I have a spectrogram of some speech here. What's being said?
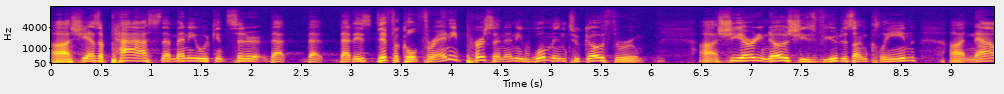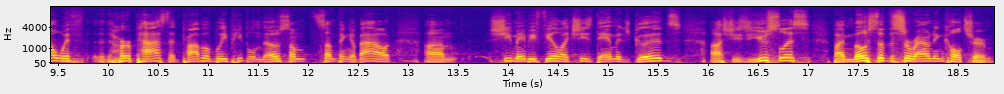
Uh, she has a past that many would consider that, that, that is difficult for any person, any woman to go through. Uh, she already knows she's viewed as unclean. Uh, now, with her past that probably people know some, something about, um, she maybe feel like she's damaged goods, uh, she's useless by most of the surrounding culture.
